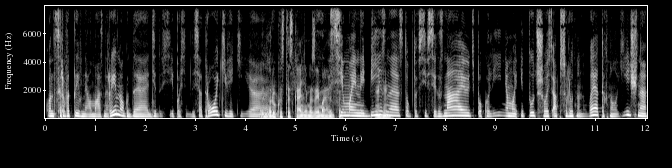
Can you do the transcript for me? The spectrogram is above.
Консервативний алмазний ринок, де дідусі по 70 років, які е, рукостисканнями займаються сімейний бізнес, угу. тобто всі всіх знають поколіннями, і тут щось абсолютно нове, технологічне.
